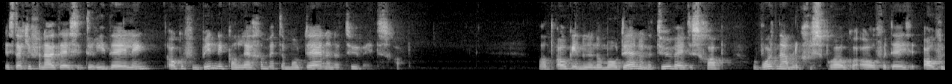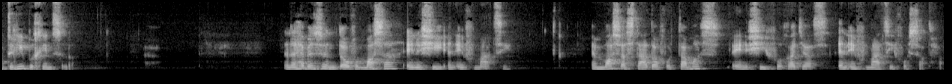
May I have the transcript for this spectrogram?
is dat je vanuit deze driedeling ook een verbinding kan leggen met de moderne natuurwetenschap. Want ook in de moderne natuurwetenschap wordt namelijk gesproken over, deze, over drie beginselen. En dan hebben ze het over massa, energie en informatie. En massa staat dan voor tamas, energie voor rajas en informatie voor sattva.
